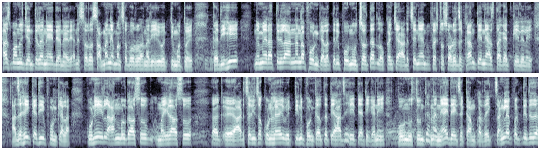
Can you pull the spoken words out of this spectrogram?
हाच माणूस जनतेला न्याय देणार आहे आणि सर्वसामान्य माणसाबरोबर राहणारी हे व्यक्तिमत्व आहे. कधीही निम्या रात्रीला अण्णांना फोन केला तरी फोन उचलतात लोकांच्या अडचणी आणि प्रश्न सोडवायचं काम त्यांनी आज तागायत केलेलं आहे. आजही कधी कधीही फोन केला. कोणीही लहान मुलगा असो महिला असो अडचणीचा कुठल्याही व्यक्तीने फोन केला तर ते आजही त्या ठिकाणी फोन उचलून त्यांना न्याय द्यायचं काम करतात. एक चांगल्या पद्धतीचं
